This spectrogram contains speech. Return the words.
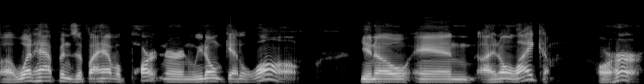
uh, what happens if i have a partner and we don't get along you know and i don't like him or her?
